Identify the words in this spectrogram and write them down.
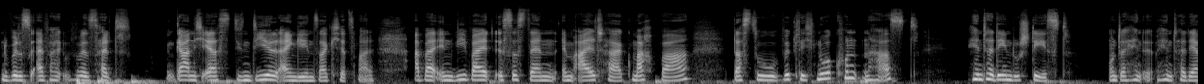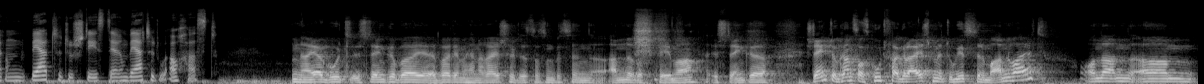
Du würdest einfach, du würdest halt gar nicht erst diesen Deal eingehen, sag ich jetzt mal. Aber inwieweit ist es denn im Alltag machbar, dass du wirklich nur Kunden hast, hinter denen du stehst und hinter deren Werte du stehst, deren Werte du auch hast? Naja gut, ich denke, bei, bei dem Herrn Reichelt ist das ein bisschen ein anderes Thema. Ich denke, ich denke, du kannst das gut vergleichen mit, du gehst zu einem Anwalt und dann, ähm,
